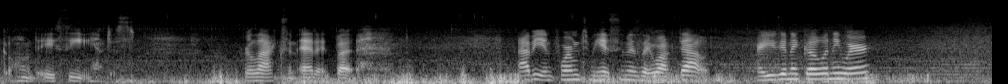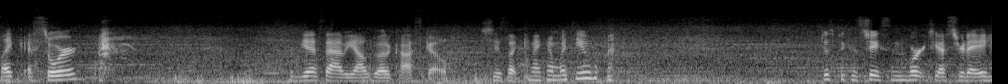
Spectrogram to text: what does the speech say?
go home to AC and just relax and edit, but Abby informed me as soon as I walked out, are you gonna go anywhere? Like a store? I said, yes, Abby, I'll go to Costco. She's like, can I come with you? Just because Jason worked yesterday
